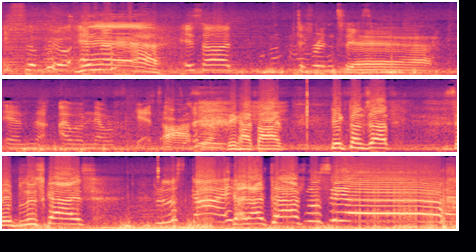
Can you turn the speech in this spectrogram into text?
It's so cool. And Yeah. uh, it's a different thing. Yeah. And I will never forget it. Awesome. Big high five. Big thumbs up. Say blue skies. Blue sky. Skydive Taft. We'll see ya!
